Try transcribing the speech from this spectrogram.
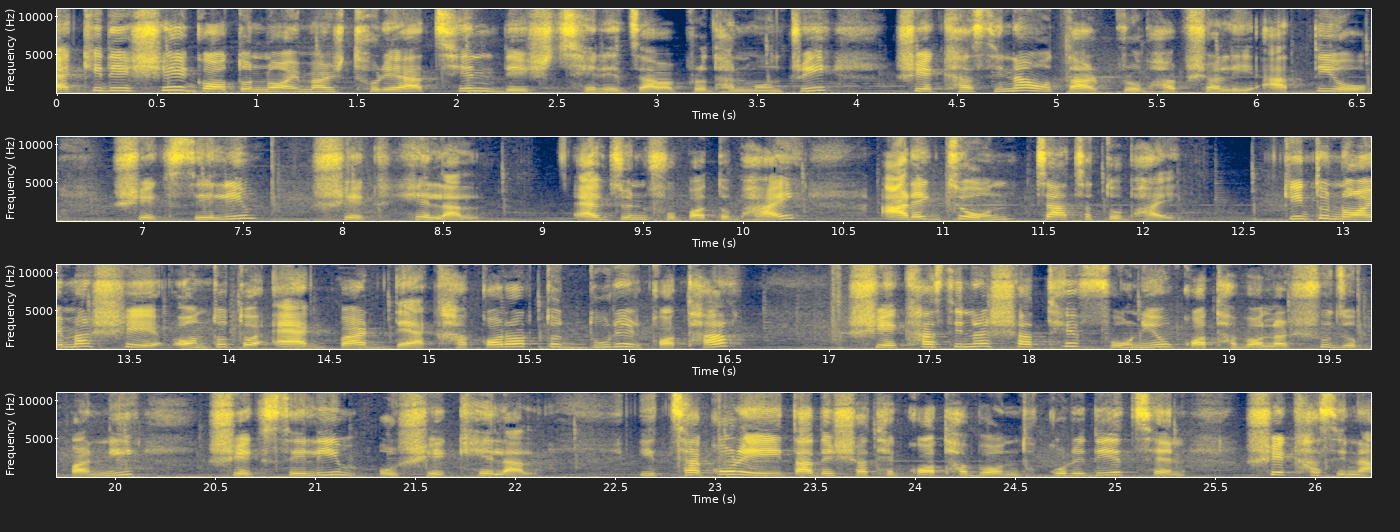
একই দেশে গত নয় মাস ধরে আছেন দেশ ছেড়ে যাওয়া প্রধানমন্ত্রী শেখ হাসিনা ও তার প্রভাবশালী আত্মীয় শেখ সেলিম, শেখ হেলাল। একজন ফুপাতো ভাই, আরেকজন চাচাতো ভাই। কিন্তু নয় মাসে অন্তত একবার দেখা করার তো দূরের কথা। শেখ হাসিনার সাথে ফোনেও কথা বলার সুযোগ পাননি শেখ সেলিম ও শেখ হেলাল। ইচ্ছা করেই তাদের সাথে কথা বন্ধ করে দিয়েছেন শেখ হাসিনা।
